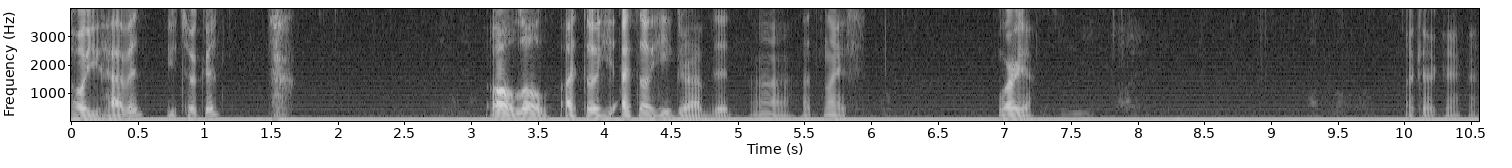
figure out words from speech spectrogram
Oh, you have it? You took it? oh, lol. I thought he I thought he grabbed it. Ah, that's nice. Where are you? Okay, okay, okay.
